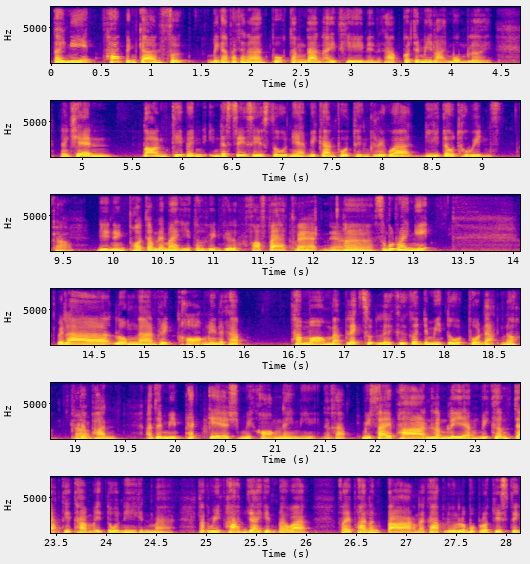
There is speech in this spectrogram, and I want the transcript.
แต่นี้ถ้าเป็นการฝึกเป็นการพัฒนาพวกทางด้านไอทีเนี่ยนะครับก็จะมีหลายมุมเลย อย่างเช่น ตอนที่เป็น Industry 40เนี่ยมีการพูดถึงเขาเรียกว่า Digital Twins ครับดีนึงพอจำได้ไหม Digital Twin คือฝาแฝดแฝดเนี่ยเออสมมติว่าอย่างนี้ เวลาโรงงานผลิตของเนี่ยนะครับ ถ้ามองแบบเล็กสุดเลยคือก็จะมีตัว Product เนาะผลิตภัณฑ์อาจจะมีแพ็กเกจมีของในนี้นะครับ มีสายพานลำเลียง มีเครื่องจักรที่ทำไอ้ตัวนี้ขึ้นมา แล้วก็มีภาพใหญ่ขึ้นไปว่าสายพานต่างๆนะครับหรือระบบโลจิสติก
